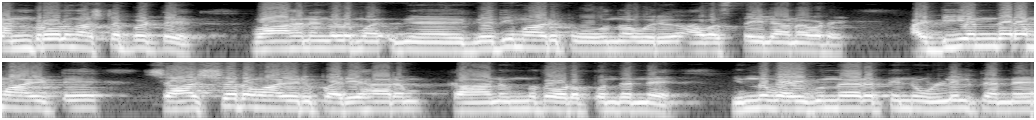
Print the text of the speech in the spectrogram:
കൺട്രോൾ നഷ്ടപ്പെട്ട് വാഹനങ്ങൾ ഗതി മാറി പോകുന്ന ഒരു അവസ്ഥയിലാണ് അവിടെ. അടിയന്തരമായിട്ട് ശാശ്വതമായ ഒരു പരിഹാരം കാണുന്നതോടൊപ്പം തന്നെ ഇന്ന് വൈകുന്നേരത്തിന്റെ ഉള്ളിൽ തന്നെ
